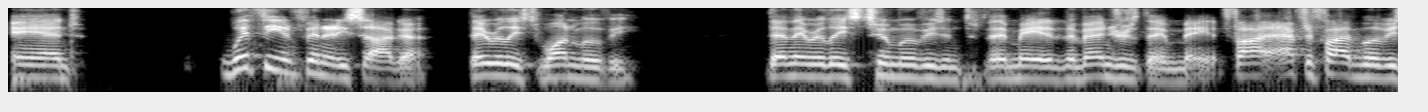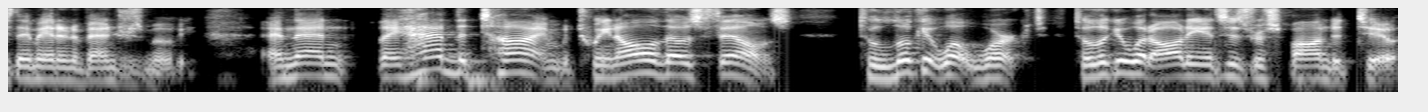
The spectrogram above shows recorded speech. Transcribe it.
And with the Infinity Saga, they released one movie then they released two movies and they made an Avengers. They made five after five movies. They made an Avengers movie, and then they had the time between all of those films to look at what worked, to look at what audiences responded to,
